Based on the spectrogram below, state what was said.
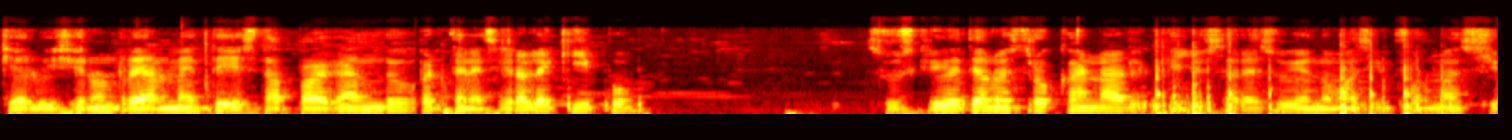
que lo hicieron realmente y está pagando pertenecer al equipo. Suscríbete a nuestro canal que yo estaré subiendo más información.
